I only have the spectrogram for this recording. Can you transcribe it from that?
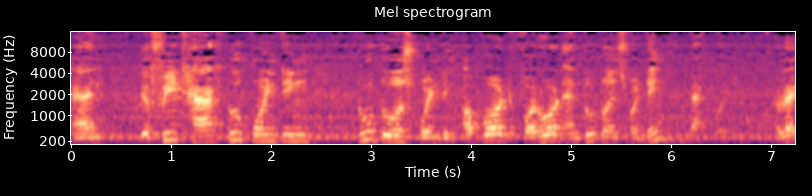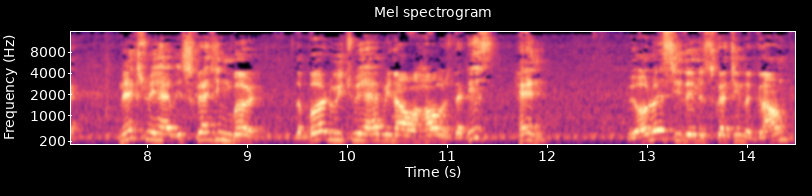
and their feet have two pointing two toes pointing upward forward and two toes pointing backward. All right next we have scratching bird. The bird which we have in our house that is hen. We always see them scratching the ground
